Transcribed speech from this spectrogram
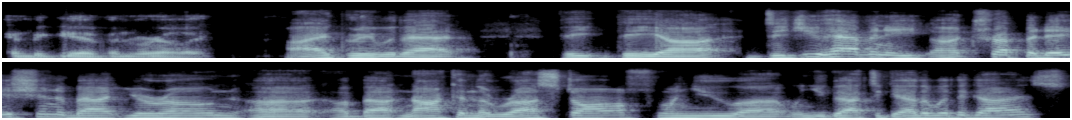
can be given, really. I agree with that. The the uh, did you have any uh, trepidation about your own uh, about knocking the rust off when you uh, when you got together with the guys?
